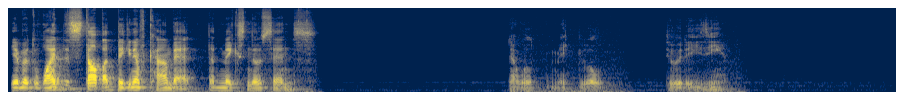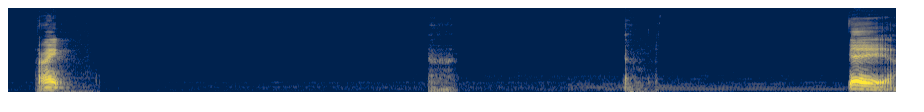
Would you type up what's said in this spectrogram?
Yeah, but why did it stop at beginning of combat? That makes no sense. Now we'll make we'll do it easy. All right. Uh, yeah, yeah, yeah.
